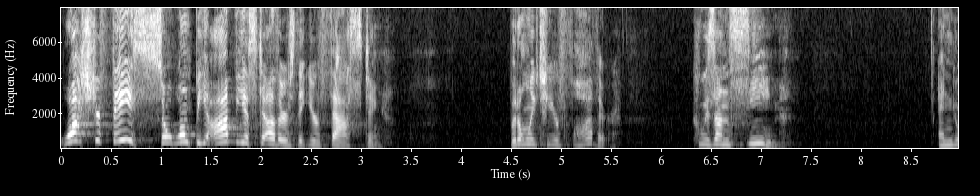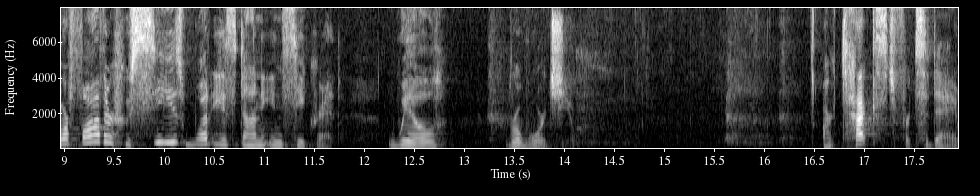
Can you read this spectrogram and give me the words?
Wash your face so it won't be obvious to others that you're fasting, but only to your Father who is unseen. And your Father who sees what is done in secret will reward you. Our text for today.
